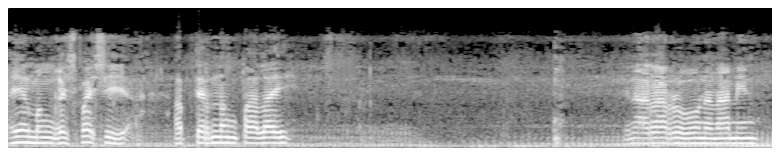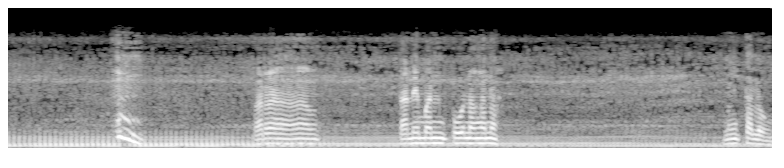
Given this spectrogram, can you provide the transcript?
Ayan mga ka-spicy, after ng palay, inaararo na namin para taniman po ng ano, ng talong.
